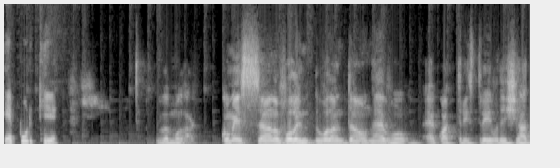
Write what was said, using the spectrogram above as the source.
e por quê? Vamos lá. Começando o volantão, né? Vou, é 4-3-3, vou deixar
